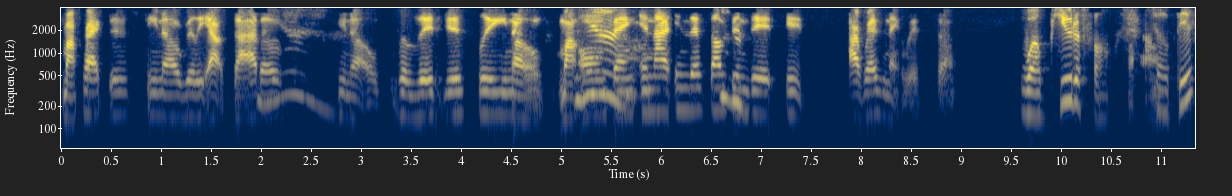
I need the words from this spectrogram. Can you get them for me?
my practice. You know, really outside of Yeah. you know religiously. You know, my Yeah. own thing, and I and that's something that it I resonate with. So. Well, beautiful. wow. So this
